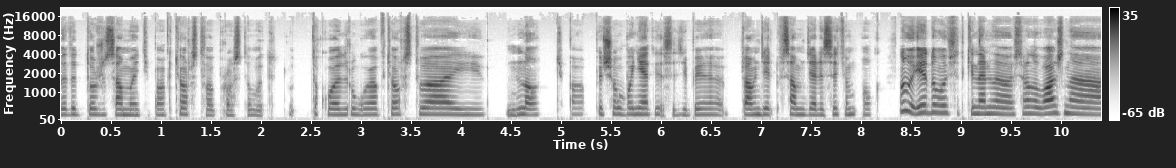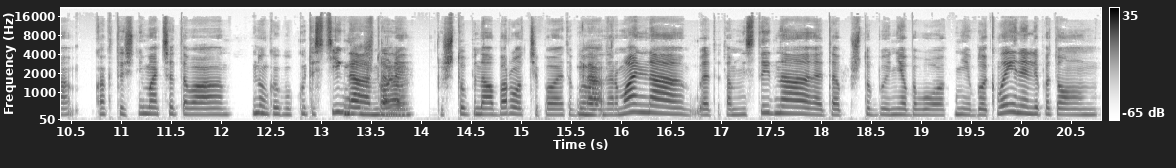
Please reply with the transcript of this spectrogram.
это то же самое, типа, актерство, просто вот такое другое актерство, и, ну, типа, почему бы нет, если тебе там, в самом деле с этим ок. Ну, я думаю, все таки наверное, все равно важно как-то снимать с этого ну, как бы какую-то стигму, да, что да. ли чтобы наоборот, типа, это было да. нормально, это там не стыдно, это чтобы не было не блэкмейлили потом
